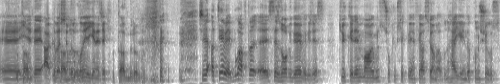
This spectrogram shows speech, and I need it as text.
e, Utan- yine de arkadaşlarımız bu konuya ilgilenecek. Utandıralım. Şimdi Atiye Bey bu hafta e, size zor bir görev vereceğiz. Türkiye'de malumunuz çok yüksek bir enflasyon var. Bunu her yayında konuşuyoruz.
